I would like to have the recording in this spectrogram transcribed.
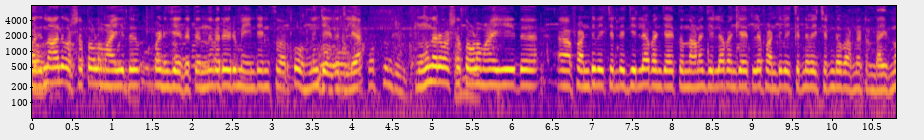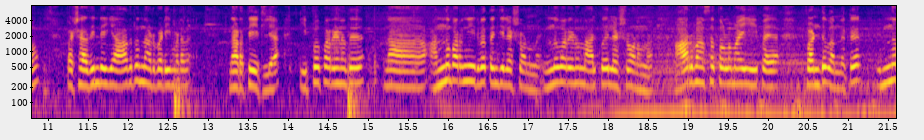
പതിനാല് വർഷത്തോളമായി ഇത് പണി ചെയ്തിട്ട് ഇന്ന് വരെ ഒരു മെയിന്റെനൻസ് വർക്ക് ഒന്നും ചെയ്തിട്ടില്ല. മൂന്നര വർഷത്തോളമായി ഇത് ഫണ്ട് വെച്ചിട്ടുണ്ട്. ജില്ലാ പഞ്ചായത്ത് നിന്നാണ് ജില്ലാ പഞ്ചായത്തിലെ ഫണ്ട് വെച്ചിട്ടുണ്ട് വെച്ചിട്ടുണ്ട് പറഞ്ഞിട്ടുണ്ടായിരുന്നു. പക്ഷെ അതിന്റെ യാതൊരു നടപടിയും ഇവിടെ നടത്തിയിട്ടില്ല. ഇപ്പോൾ പറയണത് അന്ന് പറഞ്ഞ് ഇരുപത്തഞ്ച് ലക്ഷമാണെന്ന് ഇന്ന് പറയണത് നാൽപ്പത് ലക്ഷമാണെന്ന്. ആറ് മാസത്തോളമായി ഈ ഫണ്ട് വന്നിട്ട് ഇന്ന്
